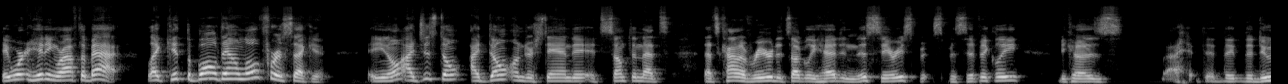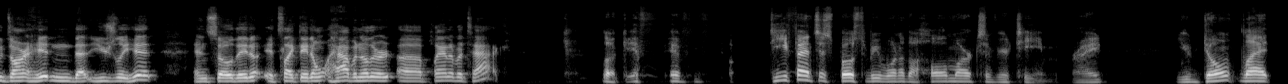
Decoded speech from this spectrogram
they weren't hitting right off the bat. Like get the ball down low for a second you know, I just don't I don't understand it. It's something that's that's kind of reared its ugly head in this series sp- specifically because the, the, the, dudes aren't hitting that usually hit, and so they don't. It's like they don't have another uh, plan of attack. Look, if if defense is supposed to be one of the hallmarks of your team, right? You don't let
